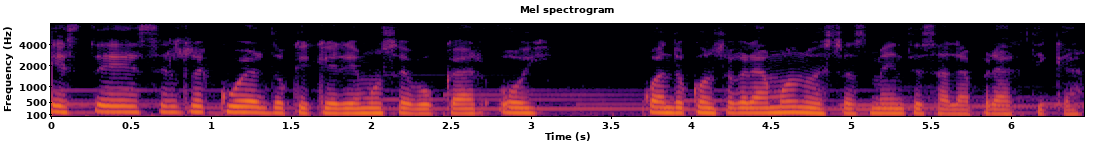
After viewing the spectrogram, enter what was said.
Este es el recuerdo que queremos evocar hoy cuando consagramos nuestras mentes a la práctica.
